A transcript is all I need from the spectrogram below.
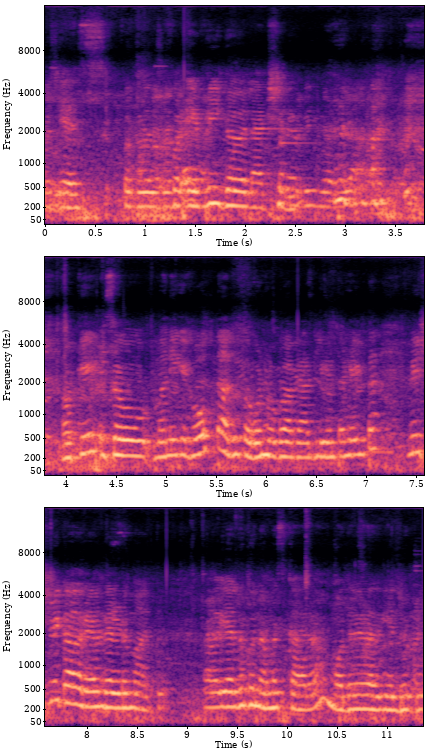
but yes for every girl actually. Okay so ಮನೆಗೆ ಹೋಗ್ತಾ ಅದು ತಗೊಂಡು ಹೋಗುವಾಗಲಿ ಅಂತ ಹೇಳ್ತಾ ನಿಶ್ವಿಕಾ ಅವರೇ ಒಂದೆರಡು ಮಾತು. ಎಲ್ರಿಗೂ ನಮಸ್ಕಾರ. ಮೊದಲನೇದಾಗಿ ಎಲ್ರಿಗೂ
